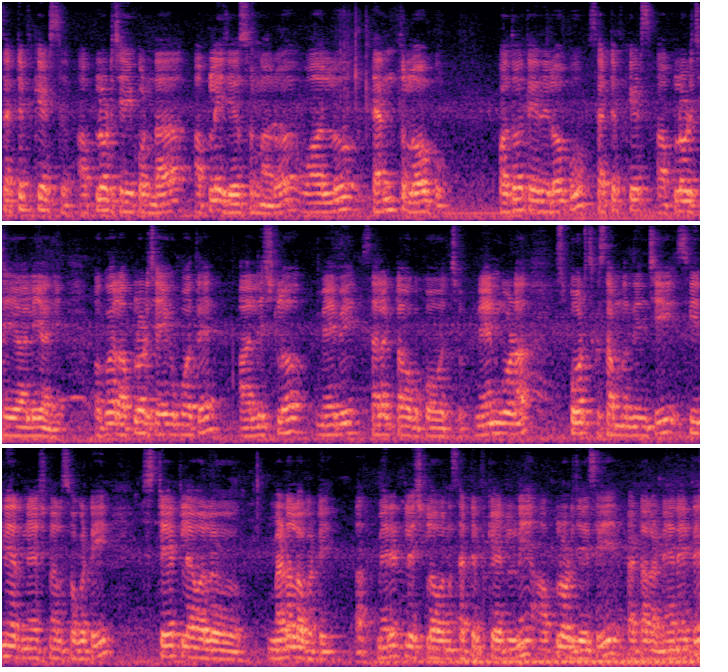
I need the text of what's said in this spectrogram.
సర్టిఫికేట్స్ అప్లోడ్ చేయకుండా అప్లై చేస్తున్నారో వాళ్ళు టెన్త్ లోపు పదో తేదీ లోపు సర్టిఫికేట్స్ అప్లోడ్ చేయాలి అని. ఒకవేళ అప్లోడ్ చేయకపోతే ఆ లిస్ట్లో మేబీ సెలెక్ట్ అవ్వకపోవచ్చు. నేను కూడా స్పోర్ట్స్కి సంబంధించి సీనియర్ నేషనల్స్ ఒకటి స్టేట్ లెవెల్ మెడల్ ఒకటి మెరిట్ లిస్ట్లో ఉన్న సర్టిఫికేట్లని అప్లోడ్ చేసి పెట్టాలి. నేనైతే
